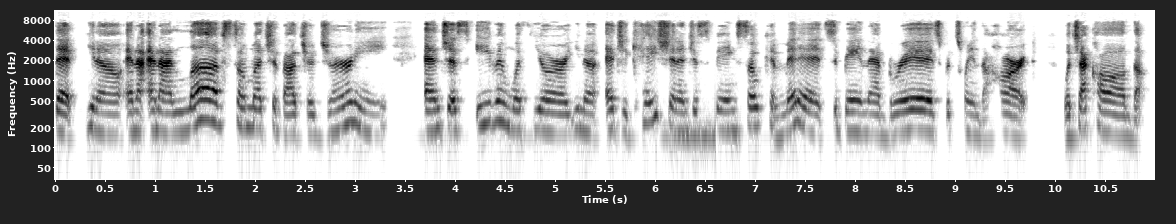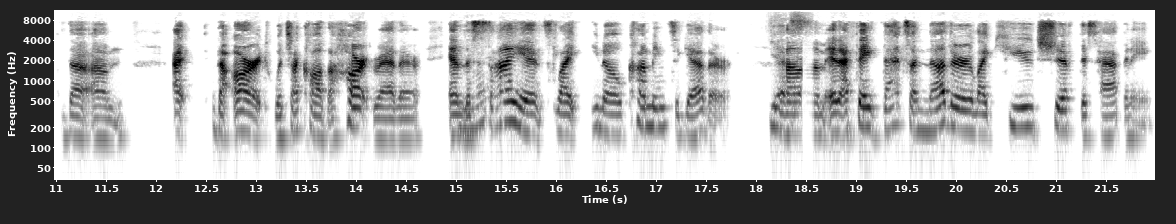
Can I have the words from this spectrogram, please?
That you know and I, and I love so much about your journey and just even with your you know education and just being so committed to being that bridge between the heart which I call the the um the art which I call the heart rather and the science like you know coming together. Yes. Um, and I think that's another like huge shift that's happening.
